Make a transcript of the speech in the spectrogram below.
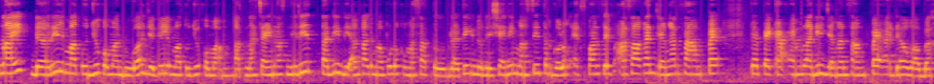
naik dari 57,2 jadi 57,4. Nah, China sendiri tadi di angka 50,1. Berarti Indonesia ini masih tergolong ekspansif asalkan jangan sampai PPKM lagi, jangan sampai ada wabah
